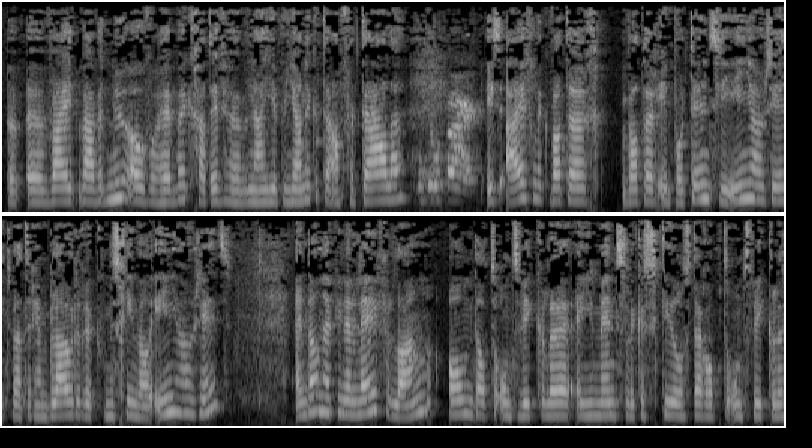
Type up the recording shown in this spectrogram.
eh, waar, waar we het nu over hebben, ik ga het even naar Jip en Janneke taal vertalen, is eigenlijk wat er, wat er in potentie in jou zit, wat er in blauwdruk misschien wel in jou zit. En dan heb je een leven lang om dat te ontwikkelen en je menselijke skills daarop te ontwikkelen,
